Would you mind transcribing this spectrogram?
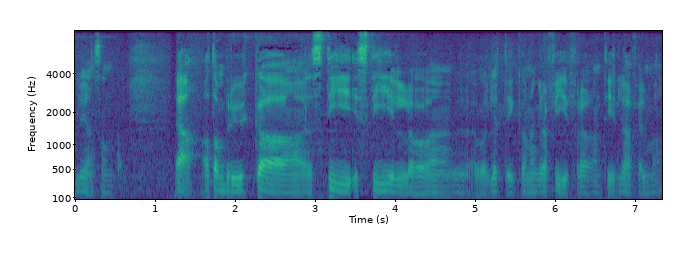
blir en sånn Ja, at han bruker sti, stil og, og litt ikonografi fra tidligere filmer.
